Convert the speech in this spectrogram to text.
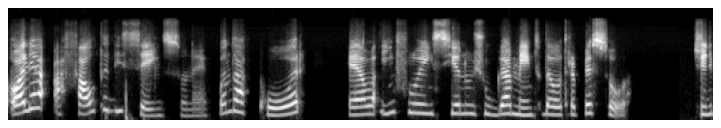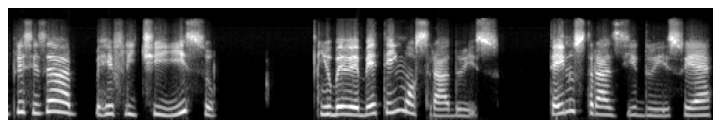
olha a falta de senso, né? Quando a cor ela influencia no julgamento da outra pessoa. A gente precisa refletir isso e o BBB tem mostrado isso, tem nos trazido isso e é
